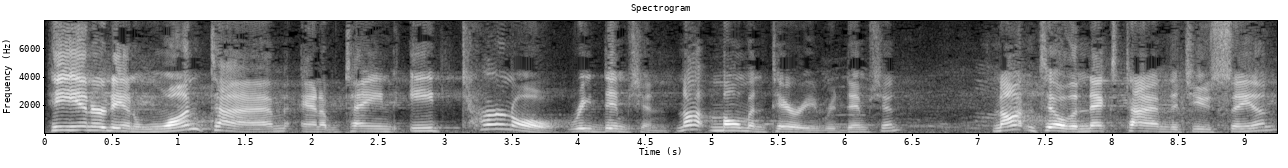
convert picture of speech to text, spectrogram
he entered in one time and obtained eternal redemption, not momentary redemption, not until the next time that you sin.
